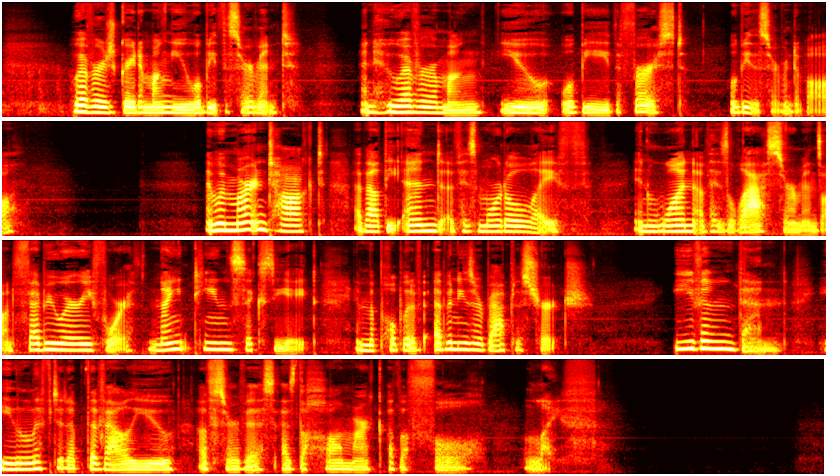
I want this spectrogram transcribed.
"Whoever is great among you will be the servant, and whoever among you will be the first will be the servant of all." And when Martin talked about the end of his mortal life in one of his last sermons on February 4th, 1968, in the pulpit of Ebenezer Baptist Church, even then he lifted up the value of service as the hallmark of a full life.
